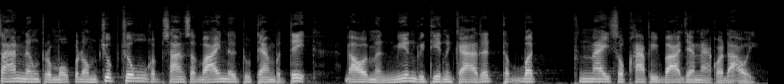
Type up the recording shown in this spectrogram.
សាន្តនិងប្រមូលផ្ដុំជួបជុំកំសាន្តសប្បាយនៅទូទាំងប្រទេសដោយមិនមានវិធានការរដ្ឋបិទផ្នែកសុខាភិបាលយ៉ាងណាក៏ដោយ។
